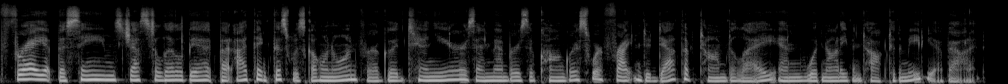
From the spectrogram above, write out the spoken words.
fray at the seams just a little bit, but I think this was going on for a good 10 years, and members of Congress were frightened to death of Tom DeLay and would not even talk to the media about it.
